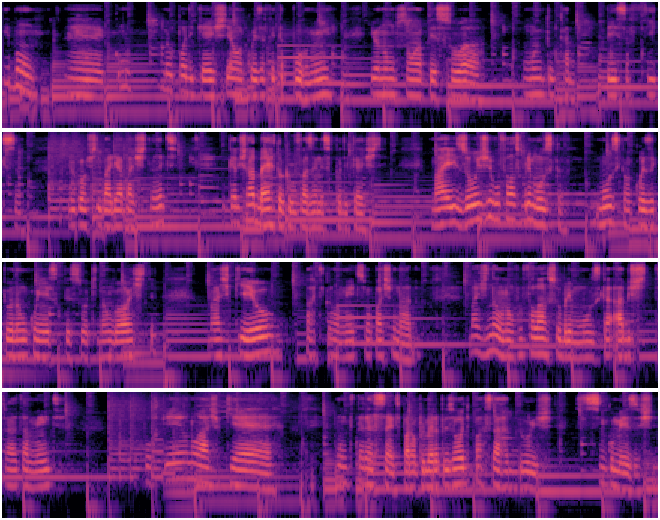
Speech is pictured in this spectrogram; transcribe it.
E bom, é, como meu podcast é uma coisa feita por mim, eu não sou uma pessoa muito cabeça fixa, eu gosto de variar bastante, eu quero estar aberto ao que eu vou fazer nesse podcast. Mas hoje eu vou falar sobre música. Música é uma coisa que eu não conheço pessoa que não gosta, mas que eu particularmente sou apaixonado. Mas não, não vou falar sobre música abstratamente, porque eu não acho que é muito interessante para um primeiro episódio passar dos cinco meses.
